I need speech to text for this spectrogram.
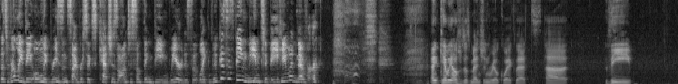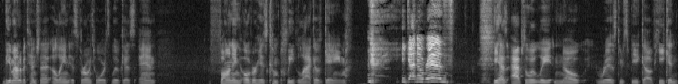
that's really the only reason cyber six catches on to something being weird is that like lucas is being mean to me he would never And can we also just mention real quick that uh, the the amount of attention that Elaine is throwing towards Lucas and fawning over his complete lack of game. he got no riz He has absolutely no riz to speak of. He can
